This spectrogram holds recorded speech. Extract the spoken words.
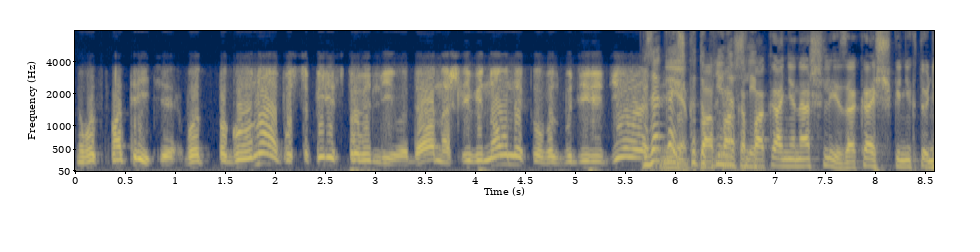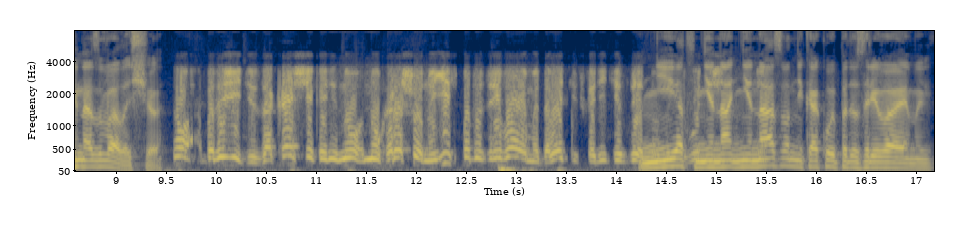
Ну вот смотрите, вот по Голунову поступили справедливо, да, нашли виновных, возбудили дело. Нет, по- пока, пока не нашли. Заказчика никто не назвал еще. Ну, подождите, заказчика, не- ну, ну хорошо, но есть подозреваемые, давайте исходить из этого. Нет, не, на- не назван никакой подозреваемый.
